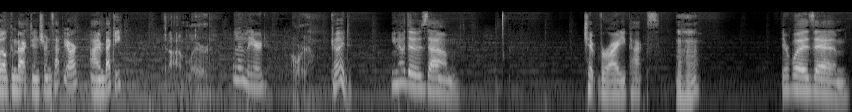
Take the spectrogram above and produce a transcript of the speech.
Welcome back to Insurance Happy Hour. I'm Becky. And I'm Laird. Hello, Laird. How are you? Good. You know those um, chip variety packs? Mm-hmm. There was um,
